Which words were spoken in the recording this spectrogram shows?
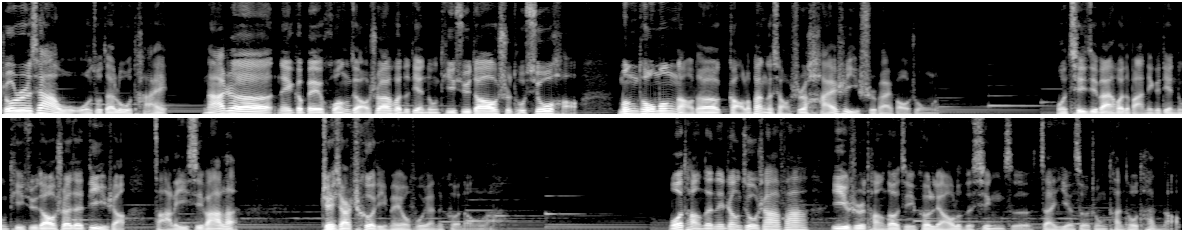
周日下午，我坐在露台。拿着那个被黄角摔坏的电动剃须刀，试图修好，蒙头蒙脑的搞了半个小时，还是以失败告终了。我气急败坏的把那个电动剃须刀摔在地上，砸了一稀巴烂。这下彻底没有复原的可能了。我躺在那张旧沙发，一直躺到几颗寥落的星子在夜色中探头探脑。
